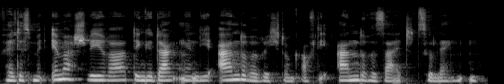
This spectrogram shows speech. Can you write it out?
fällt es mir immer schwerer, den Gedanken in die andere Richtung, auf die andere Seite zu lenken.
